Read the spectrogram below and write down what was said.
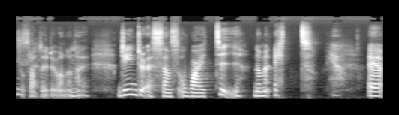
fails-avsnitten så Just pratar ju du om den här. Ginger Essence och White Tea, nummer ett. Eh,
